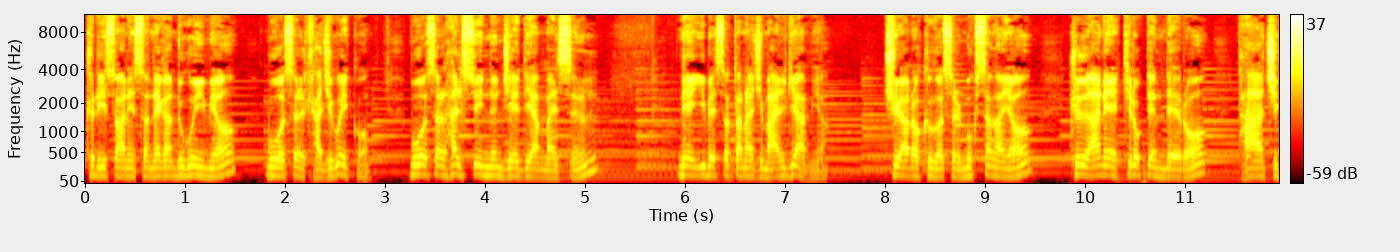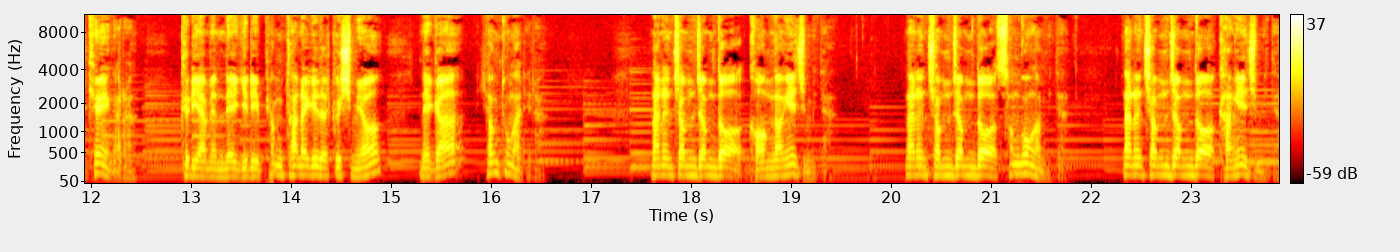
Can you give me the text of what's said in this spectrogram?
그리스도 안에서 내가 누구이며 무엇을 가지고 있고 무엇을 할 수 있는지에 대한 말씀 내 입에서 떠나지 말게 하며 주야로 그것을 묵상하여 그 안에 기록된 대로 다 지켜 행하라. 그리하면 내 길이 평탄하게 될 것이며 내가 형통하리라. 나는 점점 더 건강해집니다. 나는 점점 더 성공합니다. 나는 점점 더 강해집니다.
